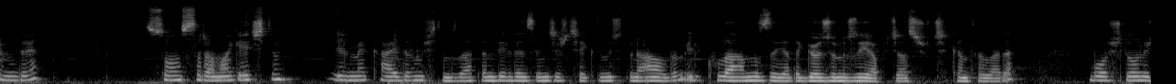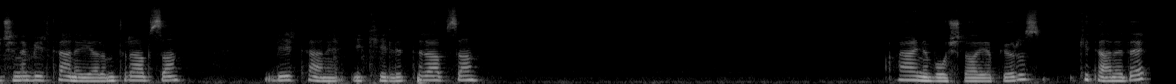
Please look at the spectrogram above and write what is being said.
şimdi son sırama geçtim. İlmek kaydırmıştım zaten. Bir de zincir çektim üstüne aldım. İlk kulağımızı ya da gözümüzü yapacağız şu çıkıntıları. Boşluğun içine bir tane yarım trabzan bir tane ikili trabzan. Aynı boşluğa yapıyoruz. İki tane de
